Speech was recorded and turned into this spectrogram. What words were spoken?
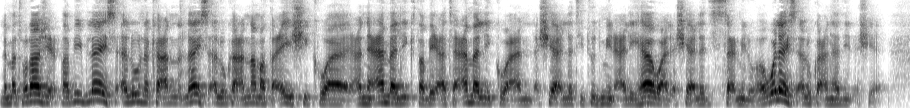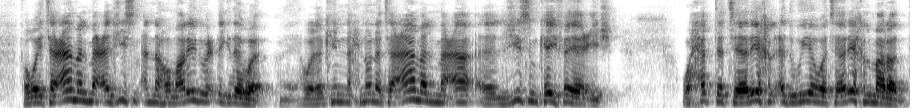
لما تراجع طبيب لا يسألونك عن لا يسألك عن نمط عيشك وعن عملك طبيعة عملك وعن الأشياء التي تدمن عليها وعن الأشياء التي تستعملها ولا يسألك عن هذه الأشياء. فهو يتعامل مع الجسم أنه مريض ويعطيك دواء. ولكن نحن نتعامل مع الجسم كيف يعيش وحتى تاريخ الأدوية وتاريخ المرض.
